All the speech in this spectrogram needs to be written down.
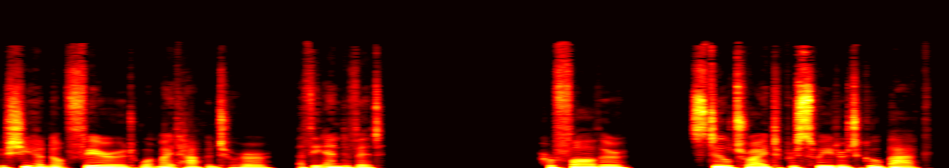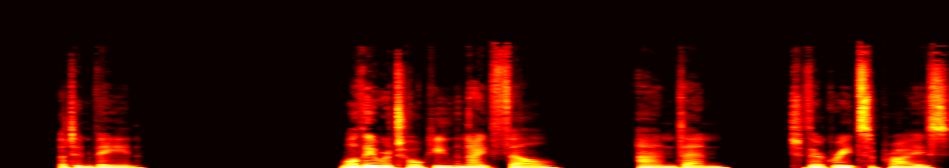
if she had not feared what might happen to her at the end of it. Her father still tried to persuade her to go back, but in vain. While they were talking, the night fell, and then, to their great surprise,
